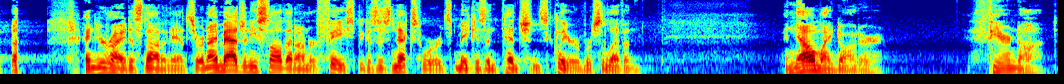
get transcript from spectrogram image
and you're right, it's not an answer. And I imagine he saw that on her face because his next words make his intentions clear. Verse 11. And now, my daughter, Fear not.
